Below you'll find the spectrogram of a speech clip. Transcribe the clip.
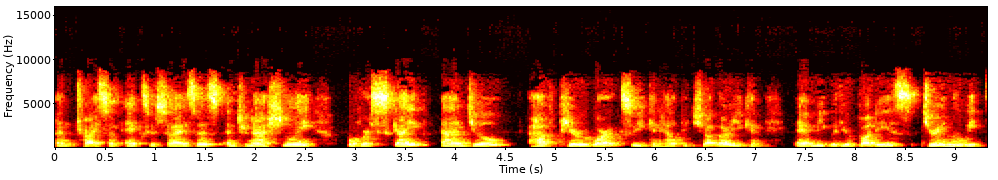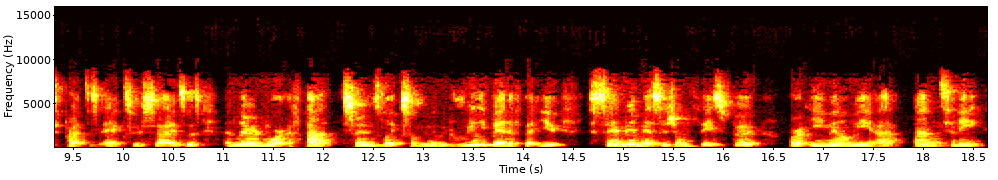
and try some exercises internationally over Skype, and you'll have peer work so you can help each other. You can uh, meet with your buddies during the week to practice exercises and learn more. If that sounds like something that would really benefit you, send me a message on Facebook or email me at anthony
